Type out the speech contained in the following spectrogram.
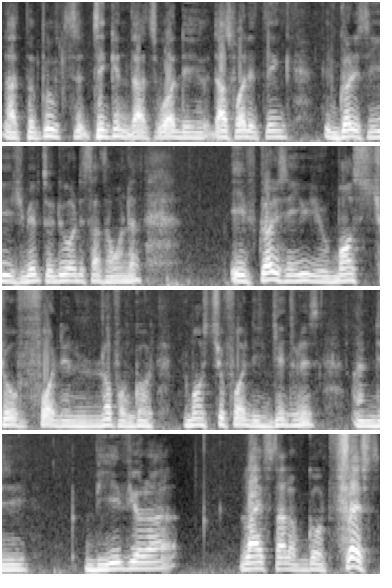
that people thinking that's what they that's what they think. If God is in you, you should be able to do all these signs and wonders. If God is in you, you must show for the love of God. You must show for the gentleness and the behavioral lifestyle of God first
